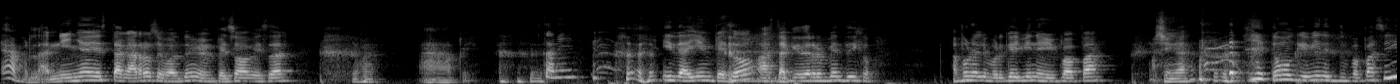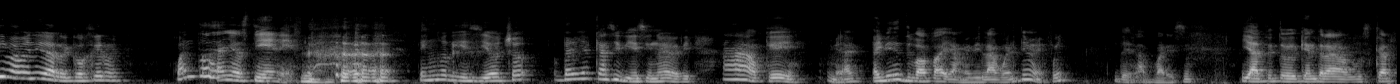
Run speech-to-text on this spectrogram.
Ah, pues la niña esta agarró, se volteó y me empezó a besar. Yo, ah, ok. Está bien. Y de ahí empezó hasta que de repente dijo, apúrale porque ahí viene mi papá. Ah, Chinga. ¿Cómo que viene tu papá? Sí, va a venir a recogerme. ¿Cuántos años tienes? Tengo 18, pero ya casi 19. Dije, ah, ok. Mira, ahí viene tu papá. Ya me di la vuelta y me fui. Desaparecí. Ya te tuve que entrar a buscar.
